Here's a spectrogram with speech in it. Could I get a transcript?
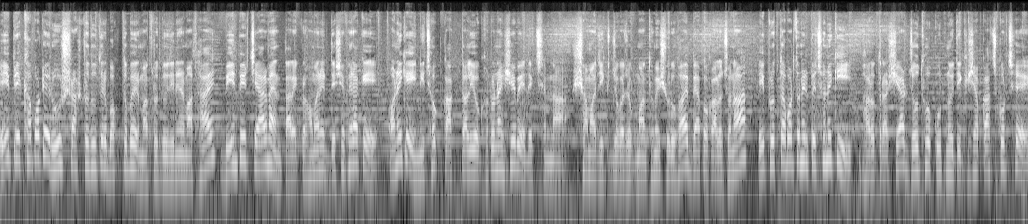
এই প্রেক্ষাপটে রুশ রাষ্ট্রদূতের বক্তব্যের মাত্র দুই দিনের মাথায় বিএনপির চেয়ারম্যান তারেক রহমানের দেশে ফেরাকে অনেকেই নিছক কাকতালীয় ঘটনা হিসেবে দেখছেন না। সামাজিক যোগাযোগ মাধ্যমে শুরু হয় ব্যাপক আলোচনা। এই প্রত্যাবর্তনের পেছনে কি ভারত রাশিয়ার যৌথ কূটনৈতিক হিসাব কাজ করছে?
